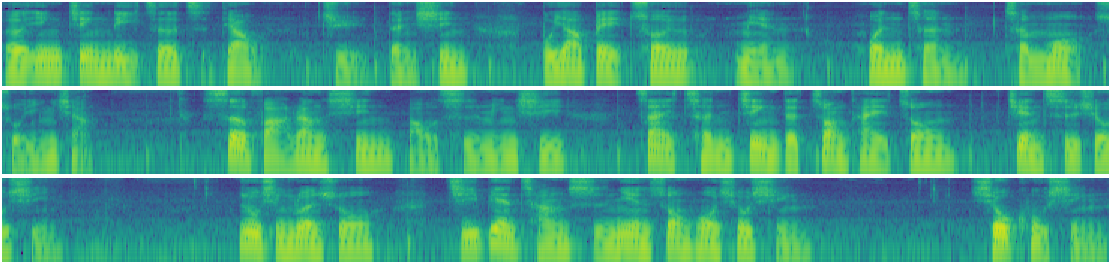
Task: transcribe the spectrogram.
而应尽力遮止掉举等心，不要被催眠、昏沉、沉默所影响，设法让心保持明晰，在沉静的状态中渐次修行。入行论说，即便常时念诵或修行、修苦行，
